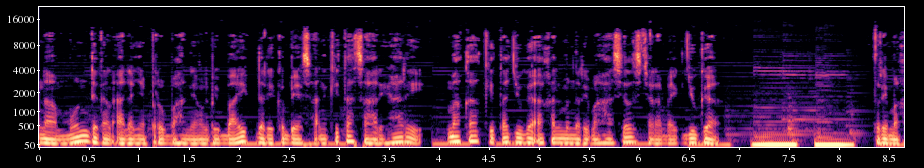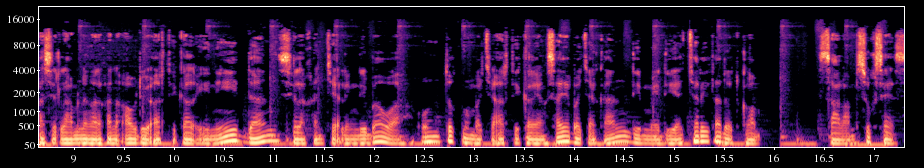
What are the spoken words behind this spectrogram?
namun dengan adanya perubahan yang lebih baik dari kebiasaan kita sehari-hari, maka kita juga akan menerima hasil secara baik juga. Terima kasih telah mendengarkan audio artikel ini dan silakan cek link di bawah untuk membaca artikel yang saya bacakan di mediacerita.com. Salam sukses.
